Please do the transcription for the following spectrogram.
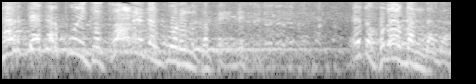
سر دې در پورې که کاڼی در پورې نښتی دی ای د خدای بنده ده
